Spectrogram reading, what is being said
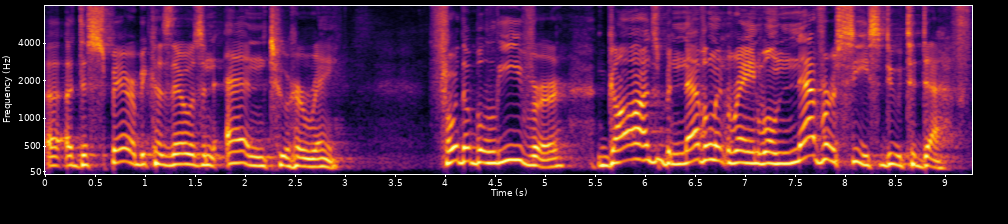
a, a despair because there was an end to her reign. For the believer, God's benevolent reign will never cease due to death.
